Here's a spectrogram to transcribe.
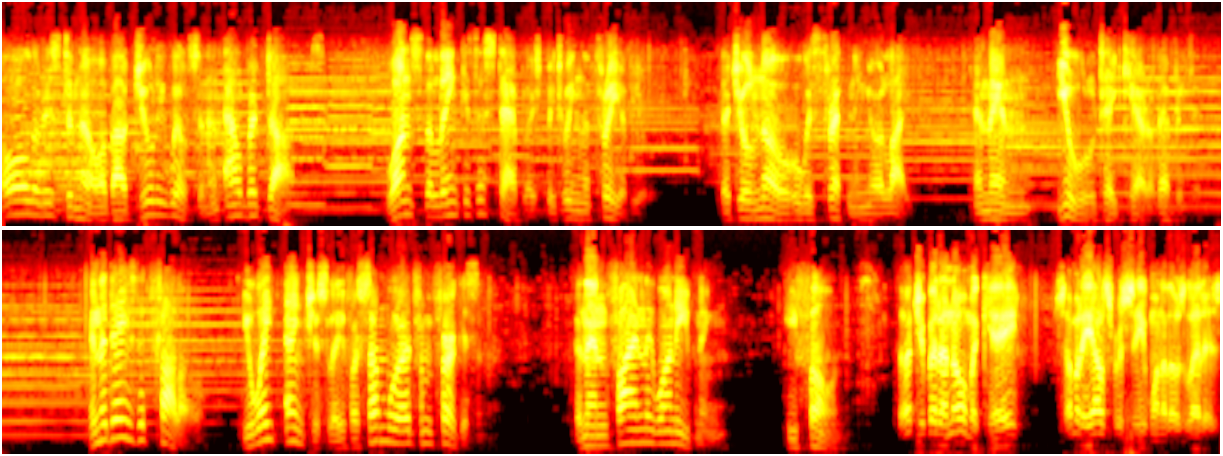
all there is to know about Julie Wilson and Albert Dobbs, once the link is established between the three of you, that you'll know who is threatening your life, and then you'll take care of everything. In the days that follow, you wait anxiously for some word from Ferguson. And then finally one evening, he phones. Thought you better know, McKay. Somebody else received one of those letters.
